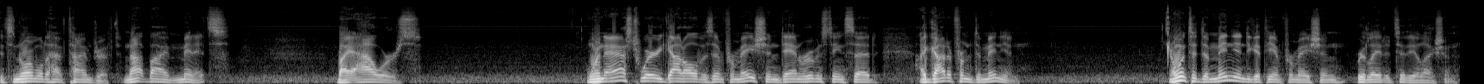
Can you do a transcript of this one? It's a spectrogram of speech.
It's normal to have time drift, not by minutes, by hours. When asked where he got all of his information, Dan Rubinstein said, I got it from Dominion. I went to Dominion to get the information related to the election.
